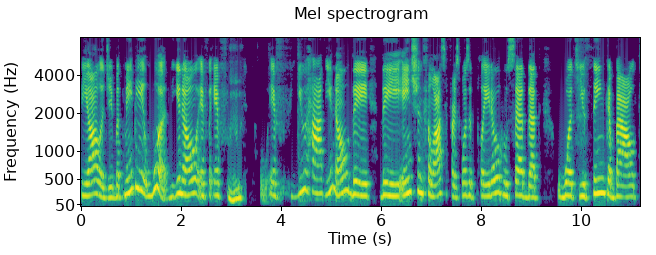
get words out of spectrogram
theology, but maybe it would. You know, if if mm-hmm if you had you know the the ancient philosophers was it plato who said that what you think about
